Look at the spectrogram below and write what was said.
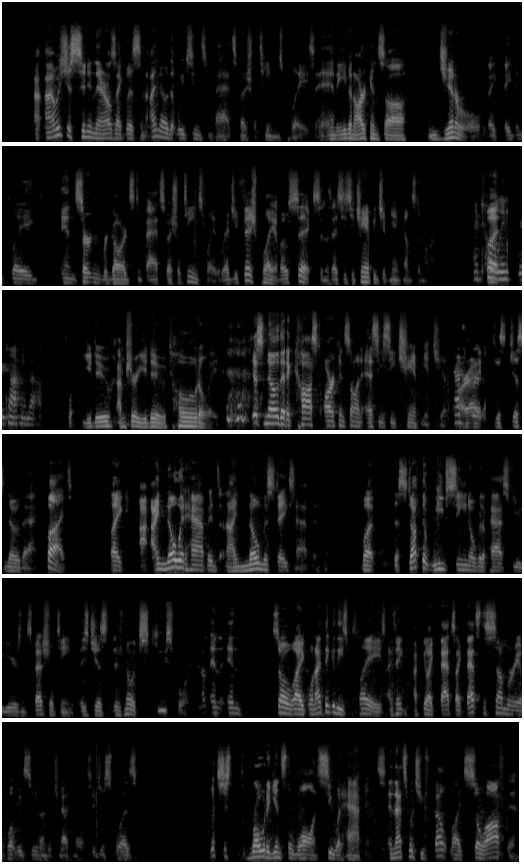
I, I was just sitting there. I was like listen i know that we've seen some bad special teams plays and even arkansas in general they, they've been plagued in certain regards to bad special teams play. The reggie fish play of 06 and the sec championship game comes to mind. I totally know what you're talking about. You do? I'm sure you do. Totally. Just know that it cost arkansas an sec championship That's all right? brutal. just just know that. But like I, I know it happens and i know mistakes happen. But the stuff that we've seen over the past few years in special teams is just there's no excuse for it. And and so like when i think of these plays i think i feel like that's like that's the summary of what we've seen under chad morris. It just was let's just throw it against the wall and see what happens and that's what you felt like so often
